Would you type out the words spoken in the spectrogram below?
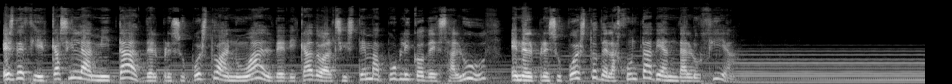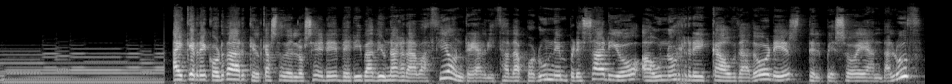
es decir, casi la mitad del presupuesto anual dedicado al sistema público de salud en el presupuesto de la Junta de Andalucía. Hay que recordar que el caso de los ERE deriva de una grabación realizada por un empresario a unos recaudadores del PSOE andaluz,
